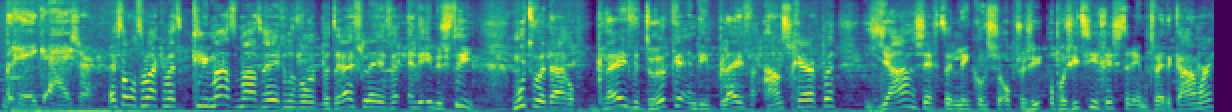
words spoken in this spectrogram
Breekijzer. Heeft allemaal te maken met klimaatmaatregelen voor het bedrijfsleven en de industrie. Moeten we daarop blijven drukken en die blijven aanscherpen? Ja, zegt de linkse oppositie gisteren in de Tweede Kamer...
